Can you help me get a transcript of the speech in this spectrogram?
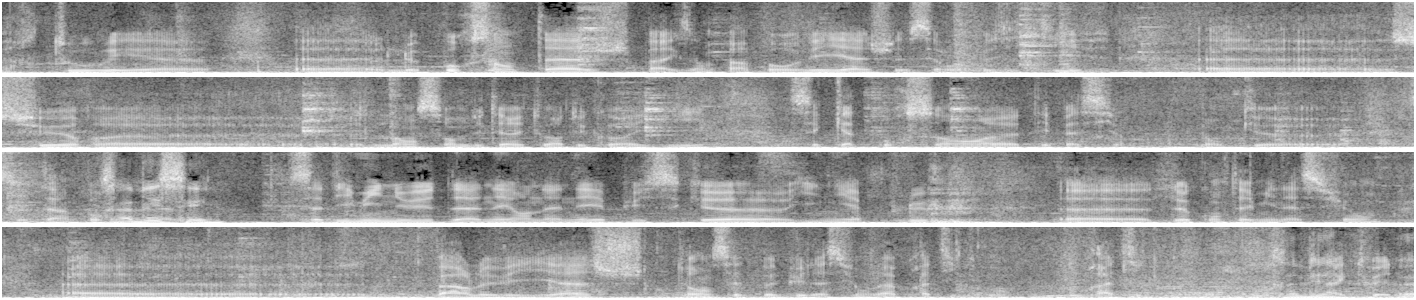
partout et le pourcentage, par exemple, par rapport au VIH séropositif, sur l'ensemble du territoire du Corévi, c'est 4% des patients. Donc c'est un pourcentage. Ça a baissé. Ça diminue d'année en année puisqu'il n'y a plus de contamination par le VIH dans cette population-là pratiquement. pratiquement. Très bien. Actuellement,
